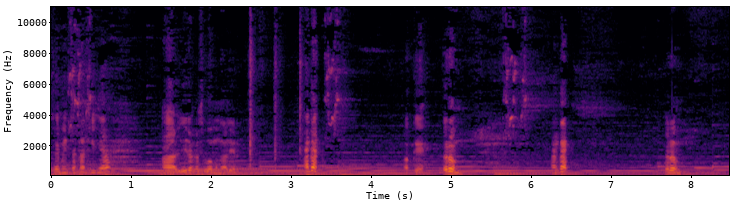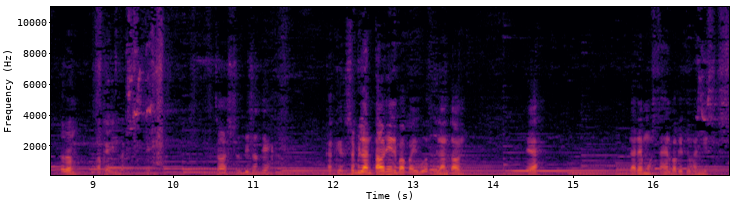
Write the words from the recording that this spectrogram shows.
saya minta kakinya alir ke semua mengalir. Angkat. Oke, turun. Angkat. Turun. Turun. Oke, ini. Terus bisa ya. Kaki 9 tahun ini Bapak Ibu, 9 tahun. Ya. Tidak ada yang mustahil bagi Tuhan Yesus.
